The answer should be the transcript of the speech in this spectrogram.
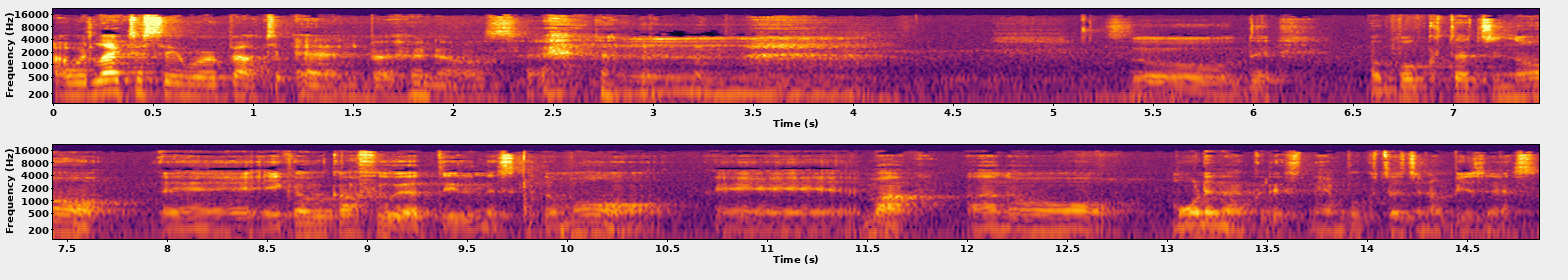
I would like to say we're about to end, but who knows? そう。で、まあ僕たちの、えー、英会話カフェをやっているんですけども、えーまああの漏れなくですね僕たちのビジネス、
